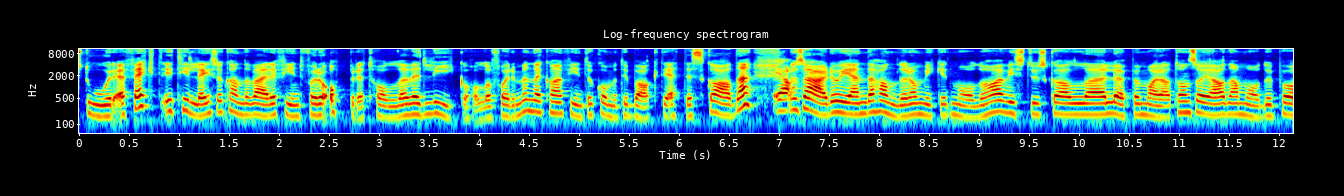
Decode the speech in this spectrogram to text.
stor effekt. I tillegg så kan det være fint for å opprettholde, vedlikeholde formen. Det kan være fint å komme tilbake til etter skade. Ja. Men så er det jo igjen, det handler om om hvilket mål du har. Hvis du skal eh, løpe maraton, så ja, da må du på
